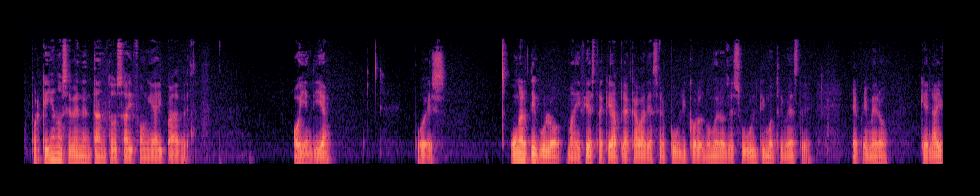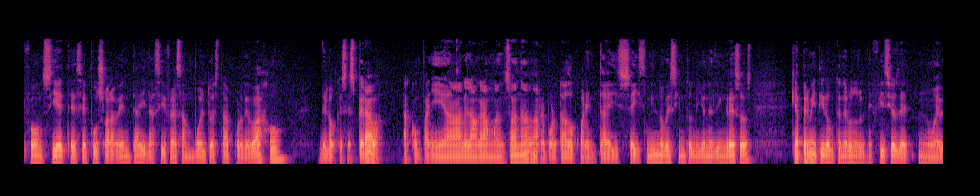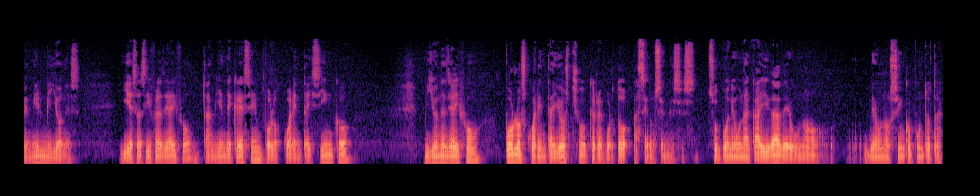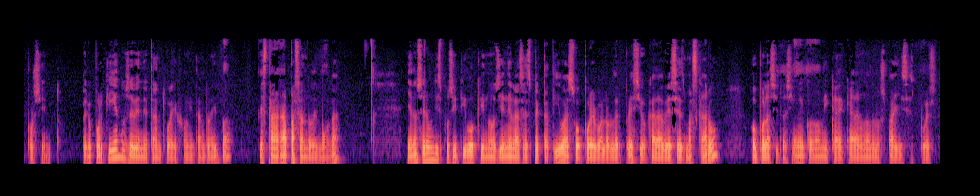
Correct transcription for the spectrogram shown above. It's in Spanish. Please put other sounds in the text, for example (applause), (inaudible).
¿Por qué ya no se venden tantos iPhone y iPad hoy en día? Pues un artículo manifiesta que Apple acaba de hacer público los números de su último trimestre, el primero que el iPhone 7 se puso a la venta y las cifras han vuelto a estar por debajo de lo que se esperaba. La compañía de la Gran Manzana ha reportado 46.900 millones de ingresos que ha permitido obtener unos beneficios de 9.000 millones. Y esas cifras de iPhone también decrecen por los 45 millones de iPhone por los 48 que reportó hace 12 meses. Supone una caída de, uno, unos 5.3%. Pero ¿por qué ya no se vende tanto iPhone y tanto iPad? ¿Estará pasando de moda? ¿Ya no será un dispositivo que nos llene las expectativas o por el valor del precio cada vez es más caro? ¿O por la situación económica de cada uno de los países? Pues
